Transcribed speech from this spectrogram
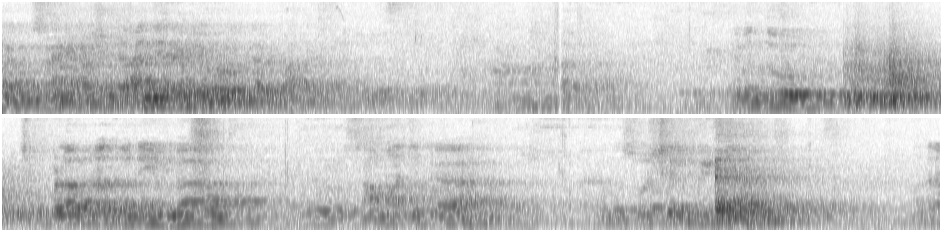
ಆಗಮಿಸಿದ ಅವರು ಇದ್ದಾರೆ. ಮಾತಾಡ್ತಾರೆ ಈ ಒಂದು ಚಿಕ್ಕಬಳ್ಳಾಪುರ ಧ್ವನಿ ಎಂಬ ಒಂದು ಸಾಮಾಜಿಕ ಒಂದು ಸೋಷಿಯಲ್ ಮೀಡಿಯಾ ಅದರ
